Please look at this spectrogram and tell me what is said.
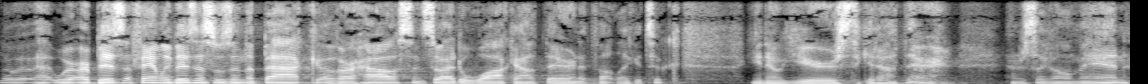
where our business, family business was in the back of our house. And so I had to walk out there. And it felt like it took, you know, years to get out there. I'm just like, oh man.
